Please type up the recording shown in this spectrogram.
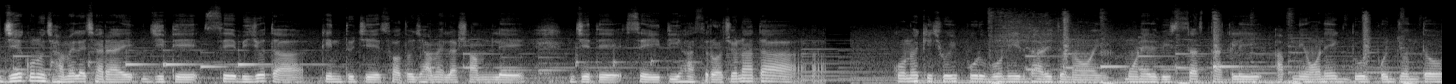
যে কোনো ঝামেলা ছাড়াই জিতে সে বিজেতা, কিন্তু যে শত ঝামেলা সামলে যেতে সে ইতিহাস রচনাতা। কোনো কিছুই পূর্ব নির্ধারিত নয়, মনের বিশ্বাস থাকলে আপনি অনেক দূর পর্যন্ত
